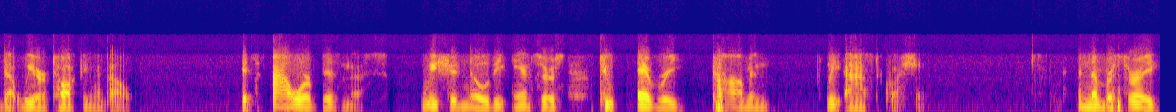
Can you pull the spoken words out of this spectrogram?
that we are talking about. It's our business. We should know the answers to every commonly asked question. And number three,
